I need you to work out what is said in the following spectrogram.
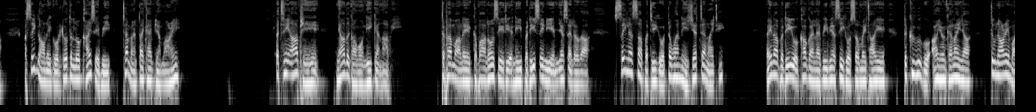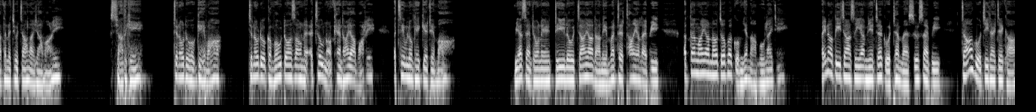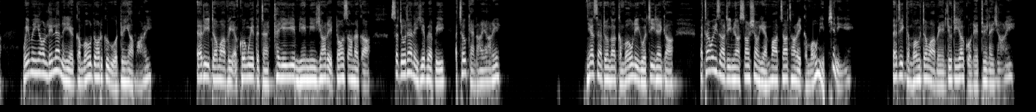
အစိတ်ကောင်တွေကိုလိုတလိုခိုင်းစေပြီးထပ်မံတိုက်ခိုက်ပြန်ပါတယ်။အချင်းအားဖြင့်ညတကောင်ကိုနီးကပ်လာပြီ။တစ်ဖက်မှာလည်းကဘာလုံးစီဒီအနီးပတိစိတ်နီရဲ့မျက်စက်လုံးကစိတ်လက်ဆပတိကိုတဝန်းနဲ့ရက်တက်လိုက်တယ်။အဲ့နောက်ပတိကိုခောက်ကန်လိုက်ပြီးမျက်စိကိုစုံမိတ်ထားရင်တခုခုကိုအာယုံခံလိုက်ရာသူ့နားထဲမှာတနချိုကြားလာရပါတယ်။ ဆရာသခင်ကျွန်တော်တို့ကဲပါကျွန်တော်တို့ကမုံတော်ဆောင်နဲ့အချုံတော်ခံထားရပါတယ်အထင်မလွန်ခဲ့ခဲ့တယ်မှာမြတ်ဆန်တွန်းလည်းဒီလိုကြားရတာနဲ့မတ်တက်ထောင်းရလိုက်ပြီးအတန်လာရောက်နောက်ကျောဘက်ကိုမျက်နှာမူလိုက်တယ်။အဲ့နောက်တေချာစီရမြင့်တက်ကိုထပ်မံဆူးဆက်ပြီးတောင်းကိုကြည့်လိုက်တဲ့အခါဝင်းမယောင်လင်းလက်နေတဲ့ကမုံတော်တစ်ခုကိုတွေ့ရပါတယ်။အဲ့ဒီတော့မှပင်အကုန်းငွေတံခရီးရီးမြင်းနေရတဲ့တောဆောင်ကစကြိုတန်းနဲ့ရစ်ပတ်ပြီးအချုပ်ခံထားရတယ်။ မြတ်ဆန်တွန်းကကမုံတွေကိုကြည့်တဲ့အခါအထဝိဇာတိများစောင်းရှောက်ရန်မှားကြားထားတဲ့ကမုံတွေဖြစ်နေတယ်။အဲ့ဒီကမုံတော့မှပင်လူတစ်ယောက်ကိုလည်းတွေ့လိုက်ရတယ်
